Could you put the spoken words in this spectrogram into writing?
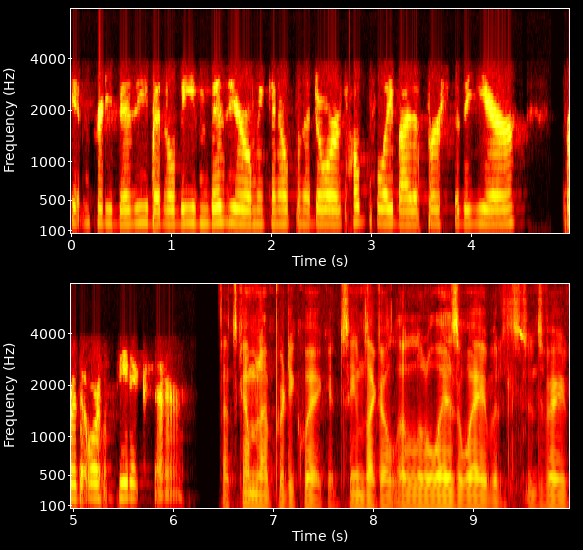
getting pretty busy. But it'll be even busier when we can open the doors, hopefully by the first of the year, for the orthopedic center. That's coming up pretty quick. It seems like a, a little ways away, but it's, it's very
